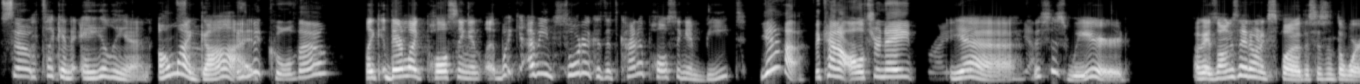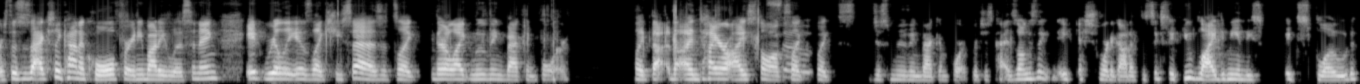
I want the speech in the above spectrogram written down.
So, That's like an alien. Oh my god. isn't it cool though? Like they're like pulsing and but, I mean sort of cuz it's kind of pulsing and beat. Yeah, they kind of alternate. Right. Yeah, Yeah. This is weird. Okay, as long as they don't explode, this isn't the worst. This is actually kind of cool for anybody listening. It really is like she says, it's like they're like moving back and forth. Like the, the entire eye stalks like So- like s- just moving back and forth, which is kind as long as they I swear to god if the 60 if you lied to me and these explode.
